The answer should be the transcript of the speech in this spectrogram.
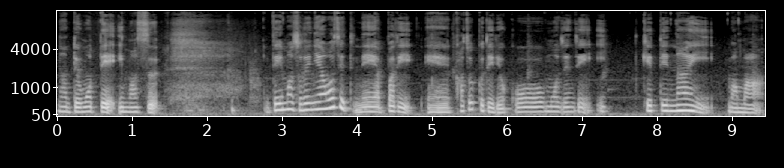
なんて思っています。でまあそれに合わせてねやっぱり、えー、家族で旅行も全然行けてないまま、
